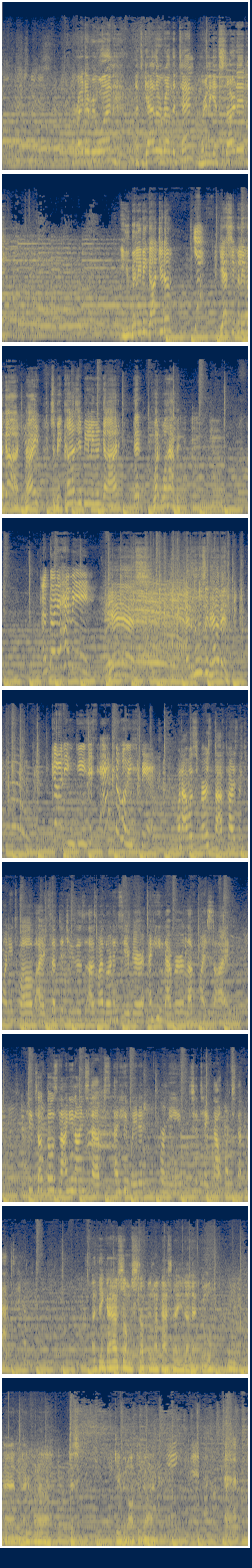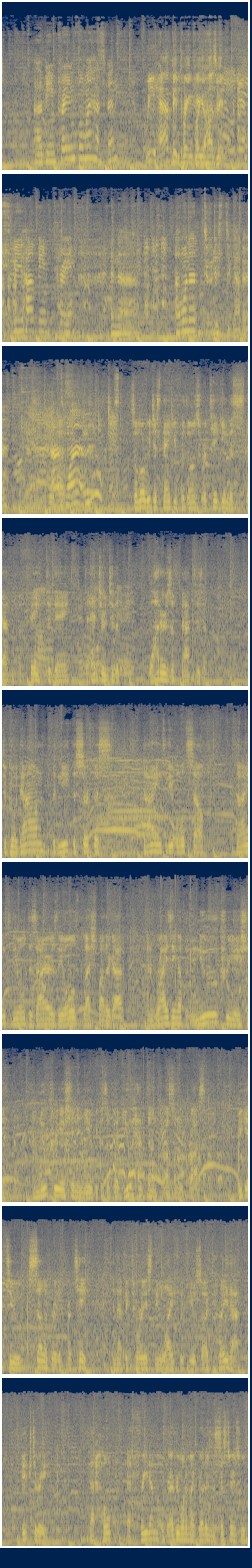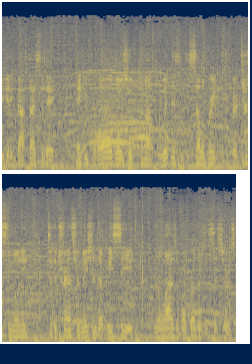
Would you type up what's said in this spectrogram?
All right, everyone, let's gather around the tent. We're going to get started. You believe in God, Judah? Yes. Yes, you believe in God, right? So because you believe in God, then what will happen? I'll go to heaven. Yes. And who's in heaven? God and Jesus and the Holy Spirit. When I was first baptized in 2012, I accepted Jesus as my Lord and Savior, and He never left my side. He took those 99 steps and He waited for me to take that one step back to Him. I think I have some stuff in my past that I need to let go, and I want to just give it all to God. I've been praying for my husband. We have been praying for your husband. Yes, we have been praying, and uh, I want to do this together as one. So, Lord, we just thank you for those who are taking the step of faith today to enter into the waters of baptism, to go down beneath the surface, dying to the old self, dying to the old desires, the old flesh, Father God, and rising up a new creation, a new creation in you because of what you have done for us on the cross. We get to celebrate and partake in that victorious new life with you. So I pray that victory that hope, that freedom over every one of my brothers and sisters who will be getting baptized today. Thank you for all those who have come out to witness and to celebrate and to bear testimony to the transformation that we see in the lives of our brothers and sisters.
